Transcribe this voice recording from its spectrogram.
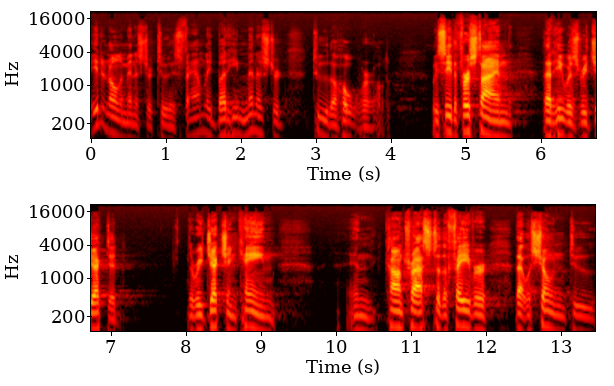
He didn't only minister to his family, but he ministered to the whole world. We see the first time that he was rejected, the rejection came in contrast to the favor that was shown to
